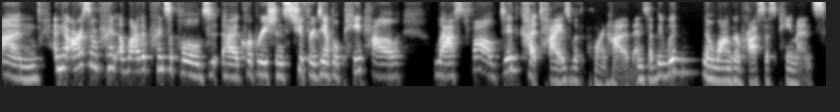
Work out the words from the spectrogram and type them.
Um, and there are some print, a lot of principled uh, corporations too. For example, PayPal last fall did cut ties with Pornhub and said they would no longer process payments.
